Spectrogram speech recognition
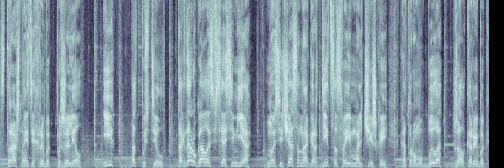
страшно этих рыбок пожалел. И отпустил. Тогда ругалась вся семья, но сейчас она гордится своим мальчишкой, которому было жалко рыбок.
